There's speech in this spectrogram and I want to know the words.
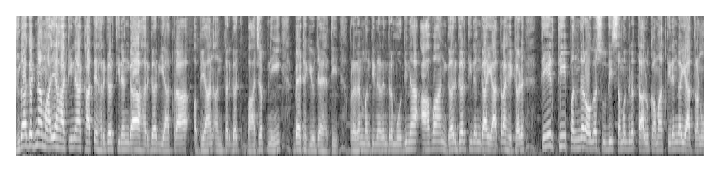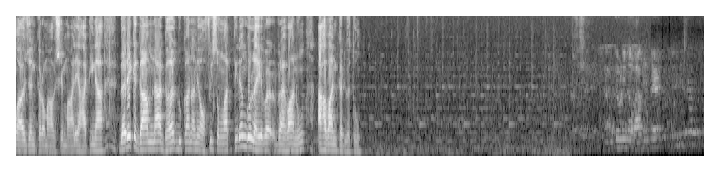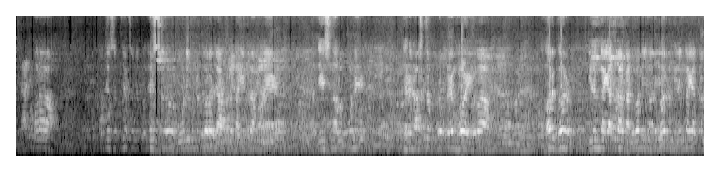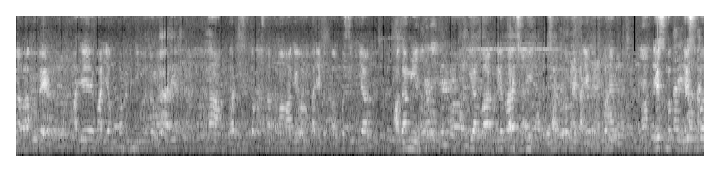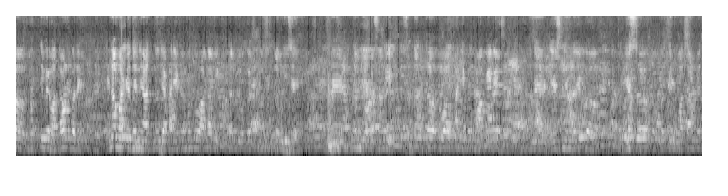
જૂનાગઢના માળિયાહાટીના ખાતે હરઘર તિરંગા, હરઘર યાત્રા અભિયાન અંતર્ગત ભાજપની બેઠક યોજાઈ હતી. પ્રધાનમંત્રી નરેન્દ્ર મોદીના આહવાન ઘર ઘર તિરંગા યાત્રા હેઠળ તેરથી પંદર ઓગસ્ટ સુધી સમગ્ર તાલુકામાં તિરંગા યાત્રાનું આયોજન કરવામાં આવશે. માળિયાહાટીના દરેક ગામના ઘર, દુકાન અને ઓફિસોમાં તિરંગો રહેવાનું આહવાન કર્યું હતું. અમારા પ્રદેશ અધ્યક્ષ અને પ્રદેશ મંડળ દ્વારા જે આપેલો કાર્યક્રમ અને દેશના લોકોને જ્યારે રાષ્ટ્ર પર પ્રેમ હોય એવા હર ઘર તિરંગા યાત્રા કાઢવાની, હર ઘર તિરંગા યાત્રાના ભાગરૂપે આજે માળિયા મુકામે મિટિંગ યોજવામાં આવી હતી. એમાં ભારતીય જનતા પક્ષના તમામ આગેવાનો, કાર્યકર્તા ઉપસ્થિત રહ્યા. આગામી અગિયાર, બાર, તેર તારીખ સુધી સંપૂર્ણપણે કાર્યક્રમ બને. દેશ દેશ ભક્તિમય વાતાવરણ બને. એના માટે થઈને આજનો જે કાર્યક્રમ હતો, આગામી પંદરમી ઓગસ્ટની ઉજવણી છે. અને પંદરમી ઓગસ્ટ સુધી સતત કાર્યક્રમો આપીને અને દેશની અંદર એક દેશ પ્રત્યેનું વાતાવરણ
